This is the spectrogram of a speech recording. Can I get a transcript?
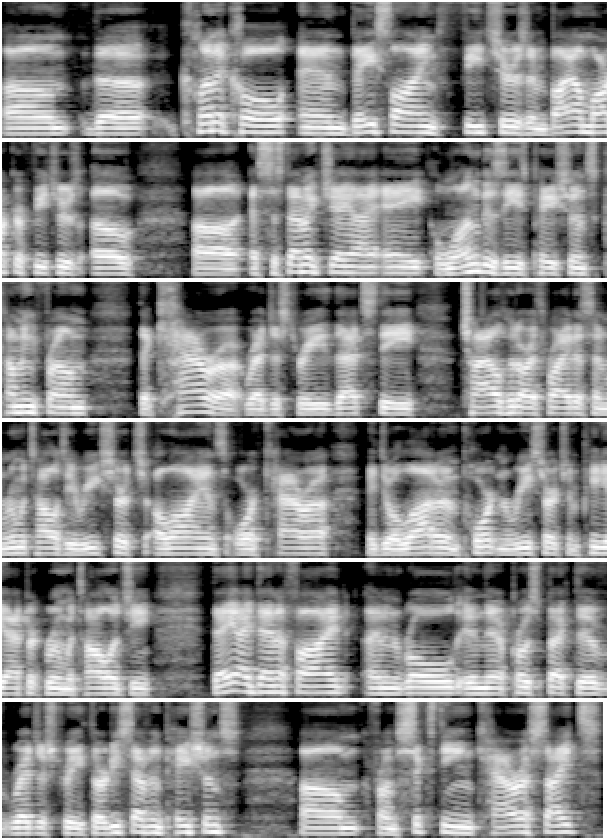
Um, the clinical and baseline features and biomarker features of uh, a systemic JIA lung disease patients coming from the CARRA registry. That's the Childhood Arthritis and Rheumatology Research Alliance, or CARRA. They do a lot of important research in pediatric rheumatology. They identified and enrolled in their prospective registry 37 patients um, from 16 CARRA sites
